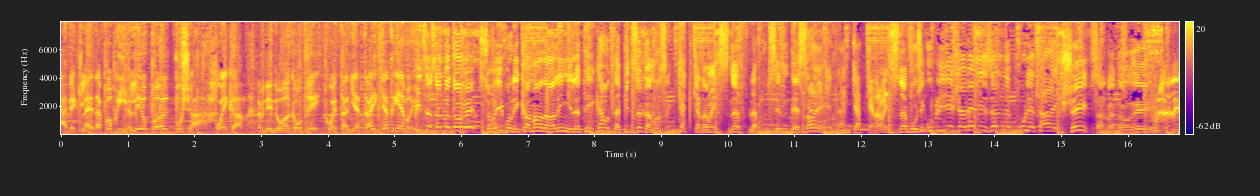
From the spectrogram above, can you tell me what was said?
avec l'aide appropriée. LéopoldBouchard.com. Venez nous rencontrer, Cointagnata et 4e rue. Pizza Salvatore. Surveillez pour les commandes en ligne et le take-out. La pizza commence à 4,99. La poutine dessert est à 4,99 aussi. Oubliez jamais les ailes de poulet taille. Chez Salvatore. Vous allez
